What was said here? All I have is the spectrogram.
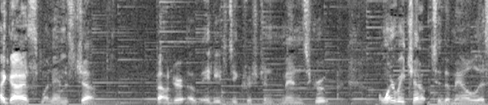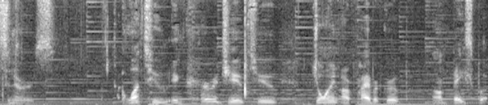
Hi, guys. My name is Jeff, founder of ADHD Christian Men's Group. I want to reach out to the male listeners. I want to encourage you to join our private group on Facebook.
